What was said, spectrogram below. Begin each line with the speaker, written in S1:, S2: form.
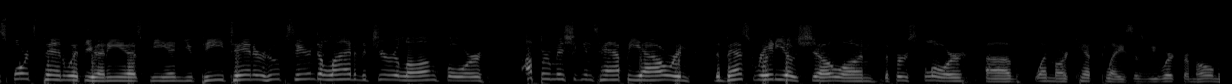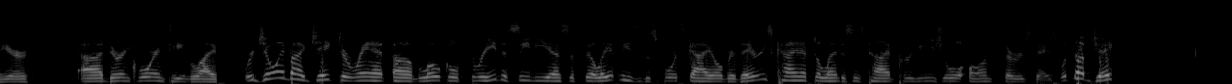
S1: The Sports Pen with you on ESPN UP. Tanner Hoops here and delighted that you're along for Upper Michigan's Happy Hour and the best radio show on the first floor of One Marquette Place as we work from home here uh, during quarantine life. We're joined by Jake Durant of Local 3, the CBS affiliate, and he's the sports guy over there. He's kind enough to lend us his time per usual on Thursdays. What's up, Jake?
